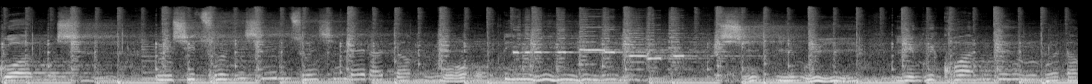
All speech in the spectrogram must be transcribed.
我不是，不是存心存心要来耽误你，是因为因为环境袂当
